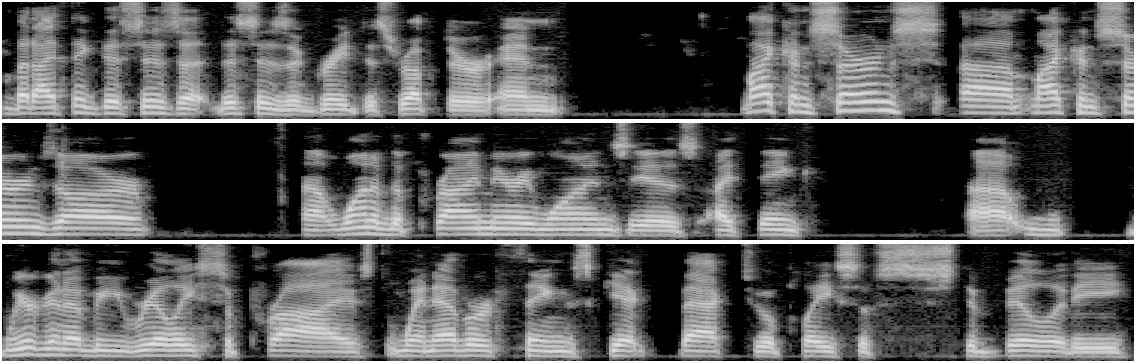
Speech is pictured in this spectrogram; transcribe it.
but I think this is a this is a great disruptor, and my concerns uh, my concerns are uh, one of the primary ones is I think uh, we're going to be really surprised whenever things get back to a place of stability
